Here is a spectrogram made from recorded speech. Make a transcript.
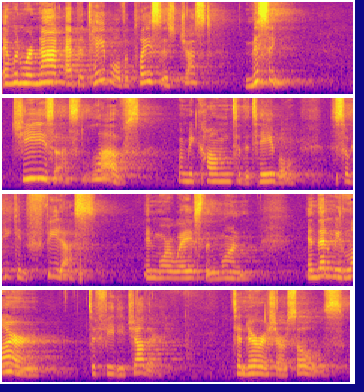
And when we're not at the table, the place is just missing. Jesus loves when we come to the table so he can feed us in more ways than one. And then we learn to feed each other to nourish our souls.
